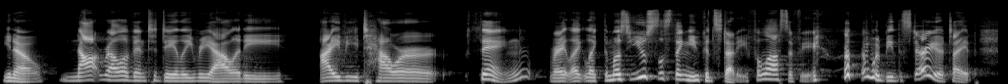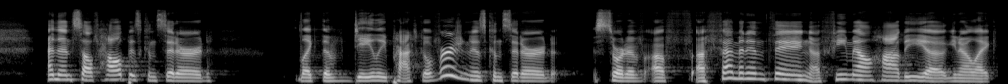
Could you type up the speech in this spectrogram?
you know, not relevant to daily reality, Ivy Tower thing, right? Like like the most useless thing you could study, philosophy would be the stereotype. And then self-help is considered like the daily practical version is considered sort of a, a feminine thing, a female hobby, a, you know, like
